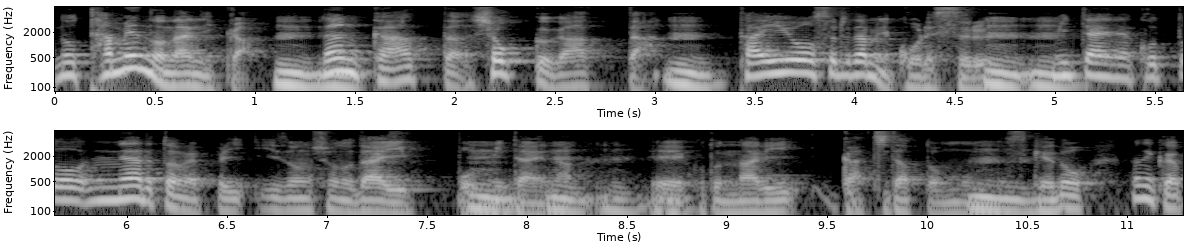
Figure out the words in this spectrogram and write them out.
のための何か、うんうんなんかあった、ショックがあった、うん。対応するためにこれする、うんうんみたいなことになると、やっぱり依存症の第一歩みたいな、ことになりがちだと思うんですけど、何か、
